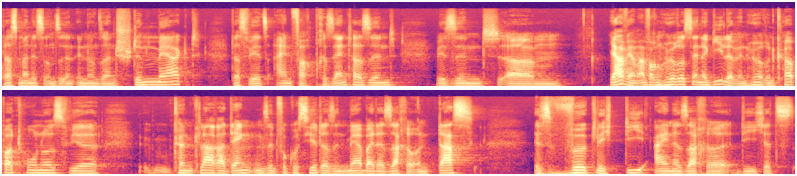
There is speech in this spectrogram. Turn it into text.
dass man es in unseren Stimmen merkt, dass wir jetzt einfach präsenter sind. Wir sind, ähm, ja, wir haben einfach ein höheres Energielevel, einen höheren Körpertonus. Wir können klarer denken, sind fokussierter, sind mehr bei der Sache. Und das ist wirklich die eine Sache, die ich jetzt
